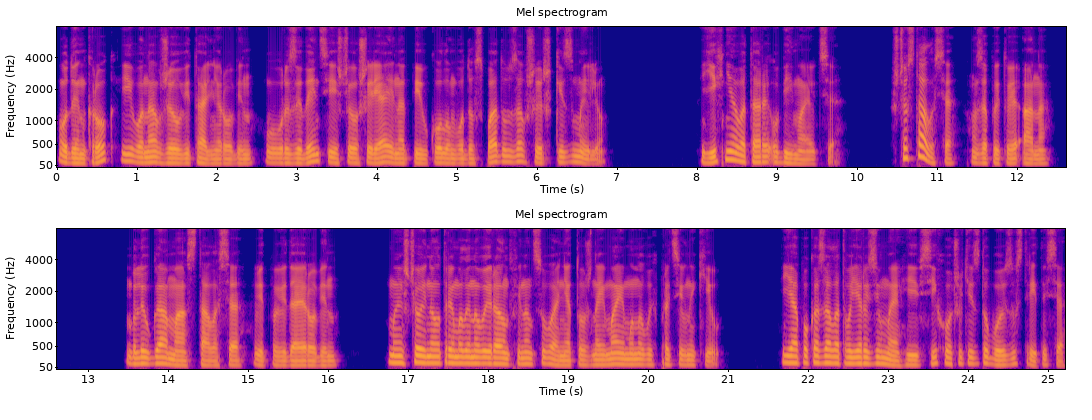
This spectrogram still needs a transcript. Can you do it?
Один крок, і вона вже у вітальні Робін, у резиденції, що ширяє над півколом водоспаду завширшки з милю. Їхні аватари обіймаються. Що сталося? запитує Анна. Блюгама сталося, відповідає Робін. Ми щойно отримали новий раунд фінансування, тож наймаємо нових працівників. Я показала твоє резюме, і всі хочуть із тобою зустрітися.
